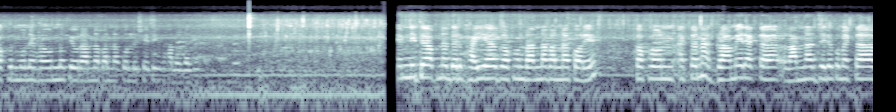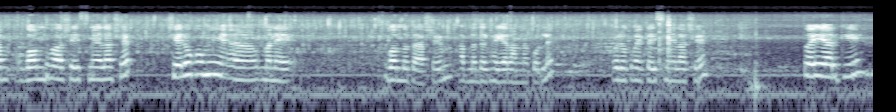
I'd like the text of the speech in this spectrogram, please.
তখন মনে হয় অন্য কেউ রান্না বান্না করলে সেটাই ভালো লাগে। এমনিতে আপনাদের ভাইয়া যখন রান্না বান্না করে, তখন একটা না গ্রামের একটা রান্নার যেরকম একটা গন্ধ আসে স্মেল আসে, সেরকমই মানে গন্ধটা আসে আপনাদের ভাইয়া রান্না করলে। ওইরকম একটা স্মেল আসে। তো এই আর কি,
